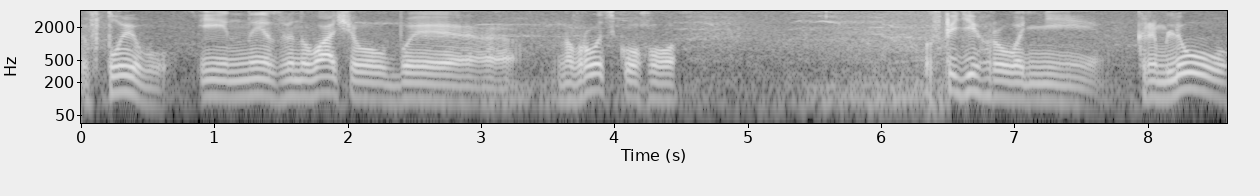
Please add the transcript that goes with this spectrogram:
впливу і не звинувачував би е, Навроцького в підігруванні Кремлю,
